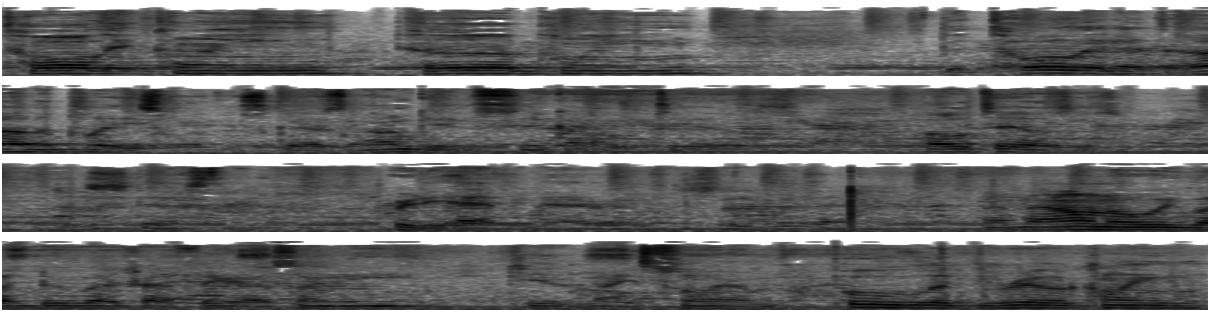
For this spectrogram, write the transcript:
Toilet clean. Tub clean. The toilet at the other place was disgusting. I'm getting sick of hotels. Hotels is disgusting. Pretty happy. And I don't know what we about to do, but try to figure out something to eat. Kids might swim. Pool looked real clean.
